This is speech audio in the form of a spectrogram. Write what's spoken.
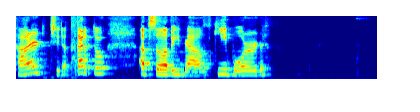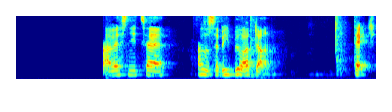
Card, přidat kartu a psala bych dál Keyboard, pávesnice, a zase bych byla done. Teď.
